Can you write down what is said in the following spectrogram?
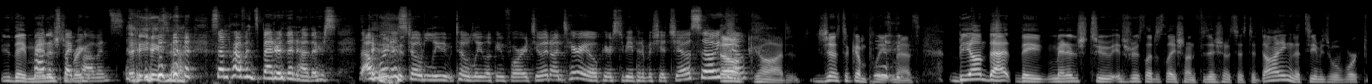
They province managed to by bring province. exactly. Some province better than others. Alberta's totally, totally looking forward to it. Ontario appears to be a bit of a shit show. So, you Oh know, god, just a complete mess. Beyond that, they managed to introduce legislation on physician assisted dying that seems to have worked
